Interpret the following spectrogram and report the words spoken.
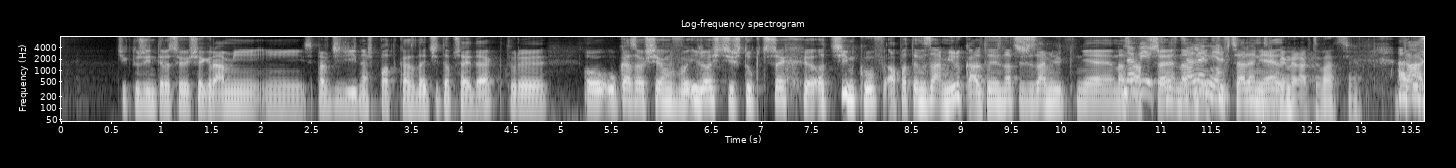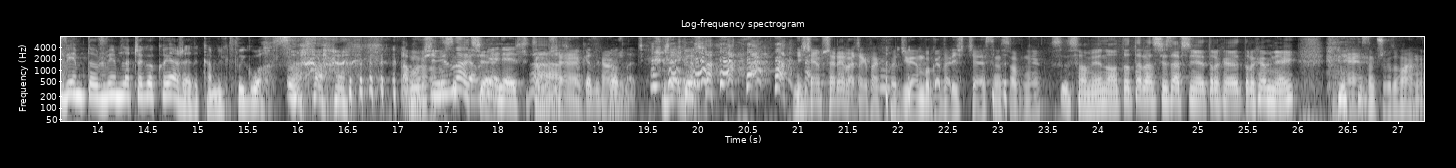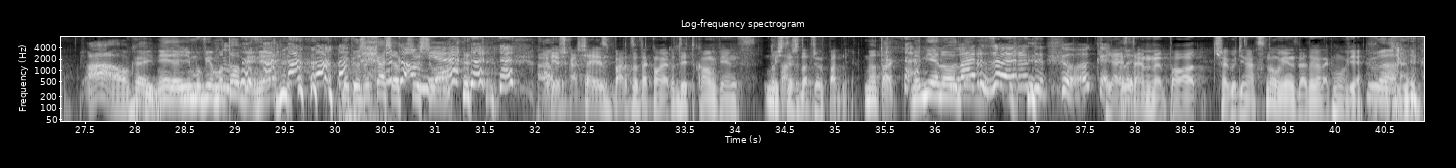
Ci, którzy interesują się grami i sprawdzili nasz podcast, dajcie to przejdę, który ukazał się w ilości sztuk trzech odcinków, a potem zamilkł, ale to nie znaczy, że zamilknie na, Na wieki, zawsze. na wcale wieki nie. wcale nie. Robimy reaktywację. A to tak. już, wiem, to już wiem, dlaczego kojarzę, Kamil, twój głos. A bo wy się nie znacie. Nie, nie, jeszcze cię To muszę się, okazję poznać. Grzegorz. Nie chciałem przerywać, jak tak chodziłem, bo gadaliście sensownie. Sobie, no to teraz się zacznie trochę, trochę mniej. Nie, jestem przygotowany. A, okej. Nie, ja nie mówię o tobie, nie? Tylko, że Kasia Tylko przyszła. mnie. Ale wiesz, Kasia jest bardzo taką erudytką, więc myślę, tak. że dobrze wypadnie. No tak. No nie, no. tak- Bardzo erudytką, okej. Ja jestem po trzech godzinach snu, więc dlatego tak mówię. Dziwnie.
